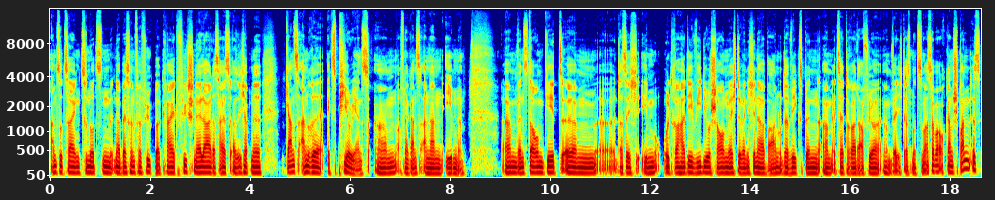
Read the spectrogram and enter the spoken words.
anzuzeigen, zu nutzen, mit einer besseren Verfügbarkeit, viel schneller. Das heißt, also ich habe eine ganz andere Experience ähm, auf einer ganz anderen Ebene. Ähm, wenn es darum geht, ähm, äh, dass ich eben Ultra-HD-Video schauen möchte, wenn ich in der Bahn unterwegs bin, ähm, etc. Dafür ähm, werde ich das nutzen. Was aber auch ganz spannend ist,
